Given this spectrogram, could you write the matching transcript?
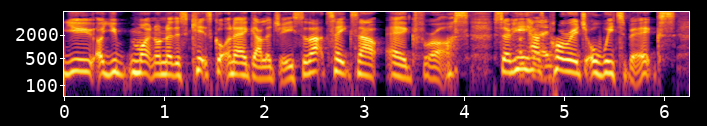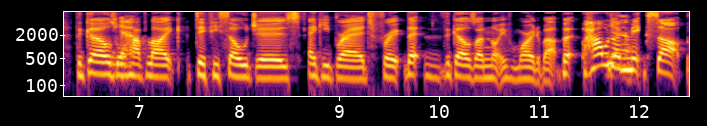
you uh, you might not know this. Kit's got an egg allergy, so that takes out egg for us. So he okay. has porridge or Weetabix. The girls yeah. will have like dippy soldiers, eggy bread, fruit. The, the girls I'm not even worried about. But how would yeah. I mix up?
